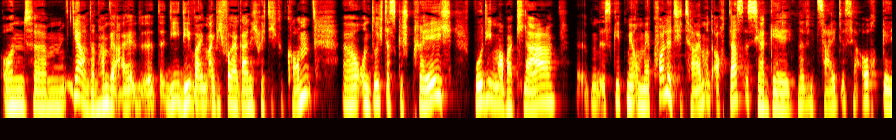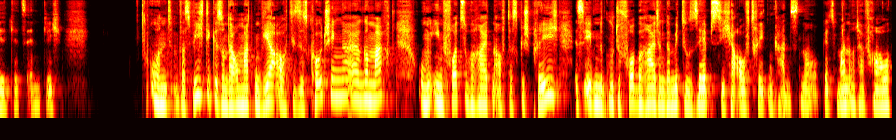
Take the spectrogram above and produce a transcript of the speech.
Und ähm, ja, und dann haben wir, äh, die Idee war ihm eigentlich vorher gar nicht richtig gekommen. Äh, und durch das Gespräch wurde ihm aber klar, es geht mir um mehr Quality Time und auch das ist ja Geld. Ne? Denn Zeit ist ja auch Geld letztendlich. Und was wichtig ist, und darum hatten wir auch dieses Coaching äh, gemacht, um ihn vorzubereiten auf das Gespräch, ist eben eine gute Vorbereitung, damit du selbstsicher auftreten kannst, ne? ob jetzt Mann oder Frau,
